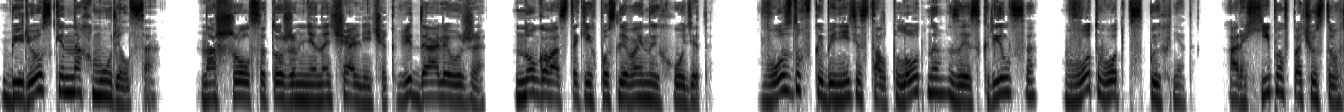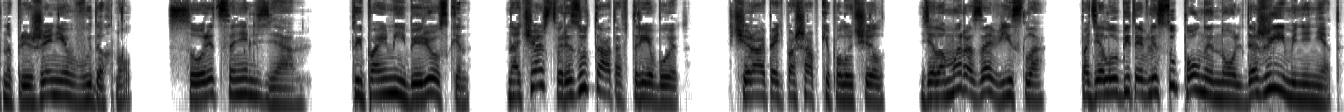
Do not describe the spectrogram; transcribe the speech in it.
Березкин нахмурился. Нашелся тоже мне начальничек, видали уже. Много вас таких после войны ходит. Воздух в кабинете стал плотным, заискрился, вот-вот вспыхнет. Архипов, почувствовав напряжение, выдохнул. Ссориться нельзя. Ты пойми, Березкин, начальство результатов требует. Вчера опять по шапке получил. Дело мэра зависло. По делу убитой в лесу полный ноль, даже имени нет.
